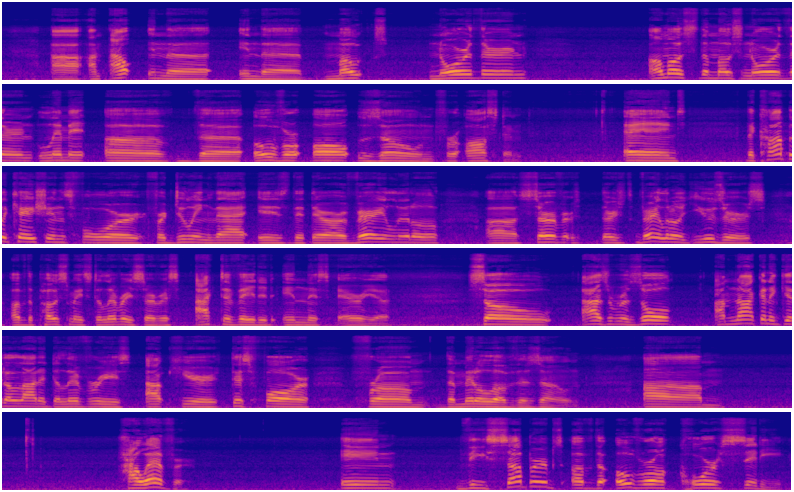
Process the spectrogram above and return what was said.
Uh, I'm out in the in the most northern, almost the most northern limit of the overall zone for Austin. And the complications for for doing that is that there are very little uh, servers there's very little users of the postmates delivery service activated in this area. So as a result i'm not to get a lot of deliveries out here this far from the middle of the zone um, however in the suburbs of the overall core city,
